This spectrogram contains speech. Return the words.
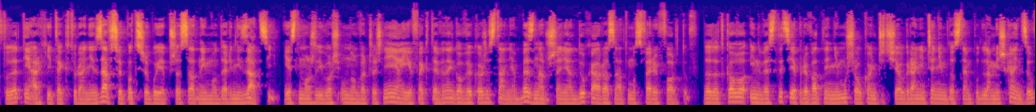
stuletnia architektura nie zawsze potrzebuje przesadnej modernizacji. Jest możliwość unowocześnienia i efektywnego wykorzystania bez naruszenia ducha oraz atmosfery fortów. Dodatkowo inwestycje prywatne nie muszą kończyć się ograniczeniem dostępu dla mieszkańców,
